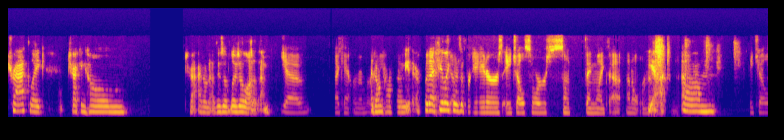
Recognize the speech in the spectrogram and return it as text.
track like tracking home tra- i don't know. There's a there's a lot of them. Yeah, I can't remember. i don't have them either but i feel like there's a creators, HL source, something like that. I don't remember. Yeah. um HL.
